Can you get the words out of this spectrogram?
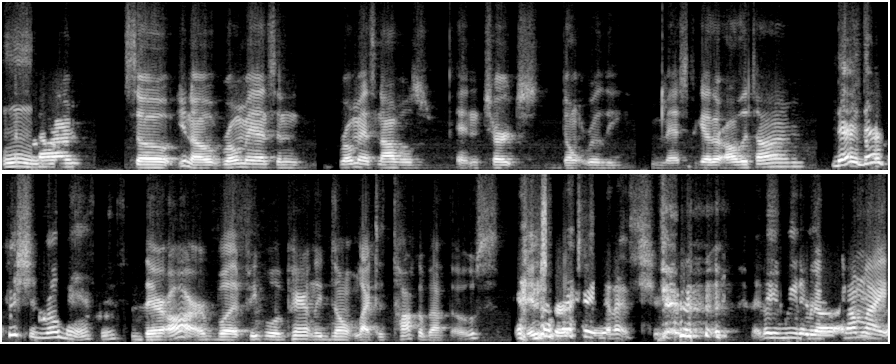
mm. at the time. So you know, romance and romance novels and church don't really mesh together all the time. There, there are Christian romances. There are, but people apparently don't like to talk about those in church. yeah, that's true. they read it, and I'm like,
